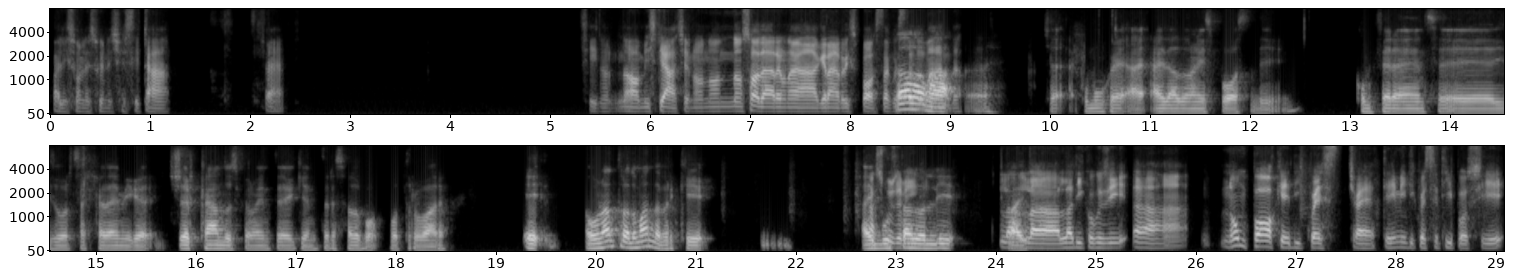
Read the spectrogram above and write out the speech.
quali sono le sue necessità. Cioè, sì, no, no, mi spiace, non, non, non, so dare una gran risposta a questa no, domanda. Ma, eh, cioè, comunque hai, hai, dato una risposta di conferenze, risorse accademiche, cercando sicuramente chi è interessato può, può trovare. E ho un'altra domanda perché hai ah, buttato lì la, la, la, dico così, uh, non poche di questi, cioè temi di questo tipo si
